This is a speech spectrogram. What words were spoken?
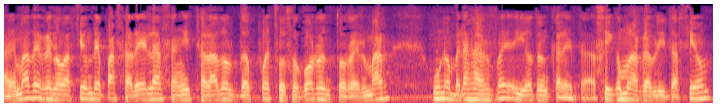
Además de renovación de pasarelas, se han instalado dos puestos de socorro en Torre del Mar, uno en Benajarafe y otro en Caleta, así como la rehabilitación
